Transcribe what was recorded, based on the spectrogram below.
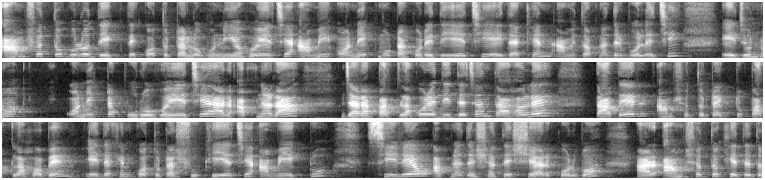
আম আমসত্ত্বগুলো দেখতে কতটা লোভনীয় হয়েছে, আমি অনেক মোটা করে দিয়েছি। এই দেখেন, আমি তো আপনাদের বলেছি। এই জন্য অনেকটা পুরো হয়েছে আর আপনারা যারা পাতলা করে দিতে চান তাহলে তাদের আমসত্ত্বটা একটু পাতলা হবে। এই দেখেন কতটা শুকিয়েছে। আমি একটু ছিঁড়েও আপনাদের সাথে শেয়ার করব। আর আমসত্ত্ব খেতে তো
